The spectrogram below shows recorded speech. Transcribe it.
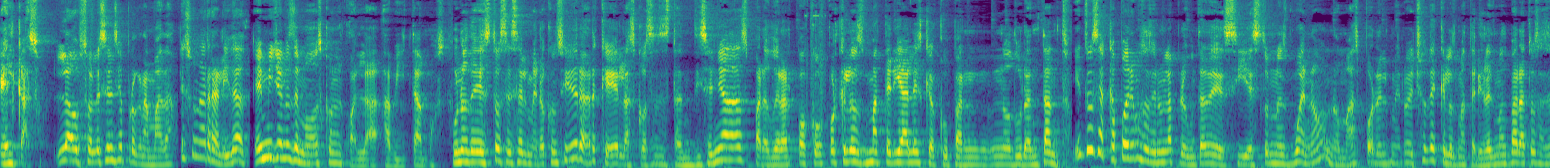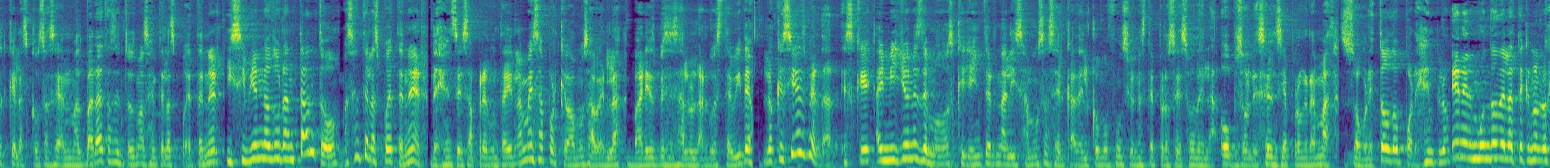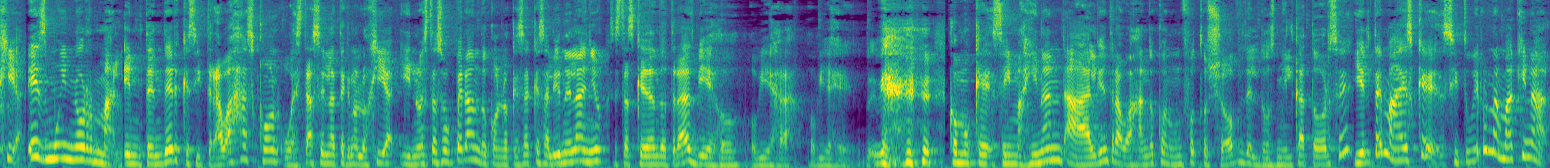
el caso, la obsolescencia programada es una realidad en millones de modos con el cual la habitamos. Uno de estos es el mero considerar que las cosas están diseñadas para durar poco porque los materiales que ocupan no duran tanto. Y entonces acá podríamos hacer una pregunta de si esto no es bueno, no más por el mero hecho de que los materiales más baratos hacen que las cosas sean más baratas, entonces más gente las puede tener. Y si bien no duran tanto, más gente las puede tener. Déjense esa pregunta ahí en la mesa porque vamos a verla varias veces a lo largo de este video. Lo que sí es verdad es que hay millones de modos que ya internalizamos acerca del cómo funciona este proceso de la obsolescencia programada, sobre todo, por ejemplo, en el mundo de la tecnología. Es muy normal entender que si trabajas con o estás en la tecnología y no estás operando con lo que sea que salió en el año, te estás quedando atrás, viejo o vieja o vieje. Como que se imaginan a alguien trabajando con un Photoshop del 2014 y el tema es que si tuviera una máquina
